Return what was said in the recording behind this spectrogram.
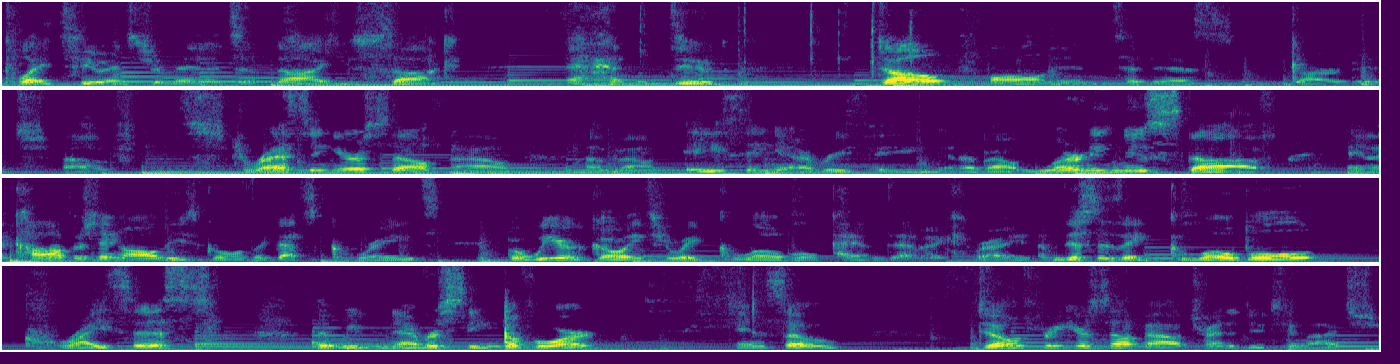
play two instruments. If not, you suck. And dude, don't fall into this garbage of stressing yourself out about acing everything and about learning new stuff and accomplishing all these goals. Like, that's great. But we are going through a global pandemic, right? I mean, this is a global crisis that we've never seen before. And so, don't freak yourself out trying to do too much.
